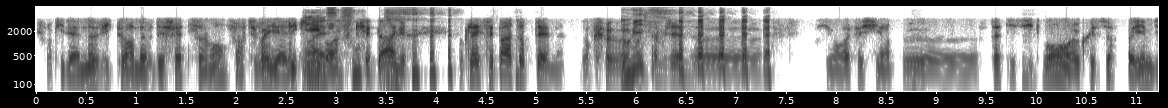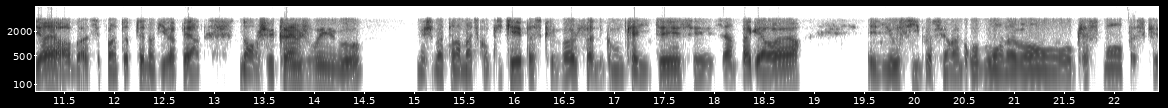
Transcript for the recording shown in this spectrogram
Je crois qu'il est à 9 victoires, 9 défaites seulement. Enfin, tu vois, il est à l'équilibre, Ouais, hein, c'est fou. c'est dingue. Donc là, c'est pas un top 10. Donc euh, Oui. moi, ça me gêne. euh, si on réfléchit un peu euh, statistiquement, Christophe Payet me dirait ah bah c'est pas un top 10 donc il va perdre. Non, je vais quand même jouer Hugo, mais je m'attends à un match compliqué parce que Wolf a de grandes qualités, c'est c'est un bagarreur et lui aussi peut faire un gros bond en avant au classement parce que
